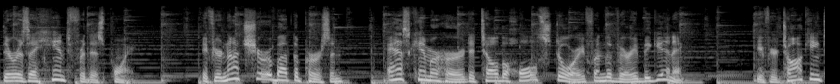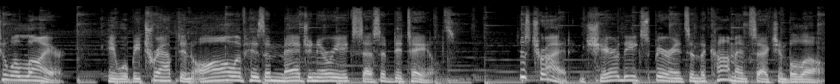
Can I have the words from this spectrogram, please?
There is a hint for this point. If you're not sure about the person, ask him or her to tell the whole story from the very beginning. If you're talking to a liar, he will be trapped in all of his imaginary excessive details. Just try it and share the experience in the comment section below.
